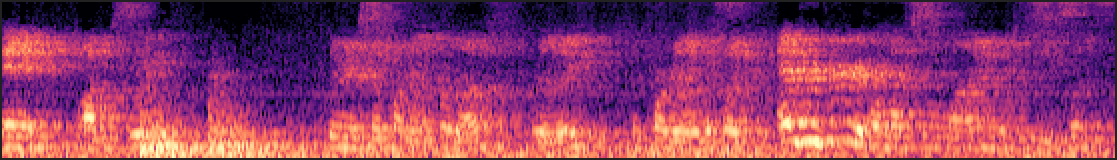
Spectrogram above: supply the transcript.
and it obviously there is no formula for love, really. The formula was like every variable has to align, which is useless.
